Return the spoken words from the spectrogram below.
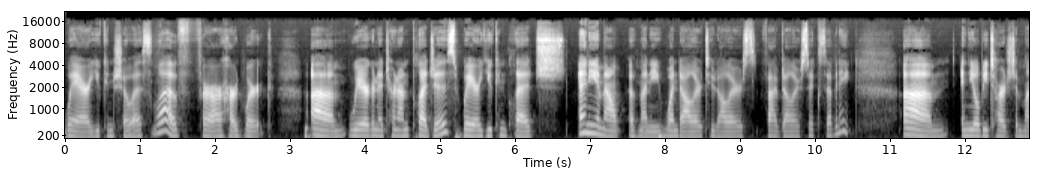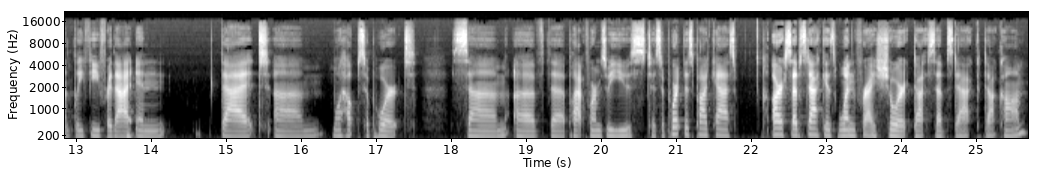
where you can show us love for our hard work. Um, we're going to turn on pledges where you can pledge any amount of money $1, $2, $5, $6, 7 8 um, And you'll be charged a monthly fee for that. And that um, will help support some of the platforms we use to support this podcast. Our Substack is onefryshort.substack.com,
